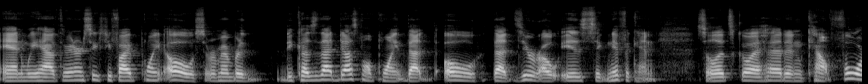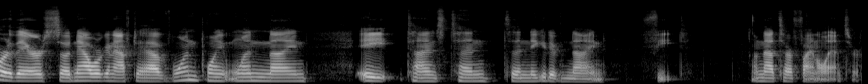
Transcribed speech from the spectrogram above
and we have 365.0. So remember, because of that decimal point, that O, that zero is significant. So let's go ahead and count four there. So now we're going to have to have 1.198 times 10 to negative 9 feet. And that's our final answer.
